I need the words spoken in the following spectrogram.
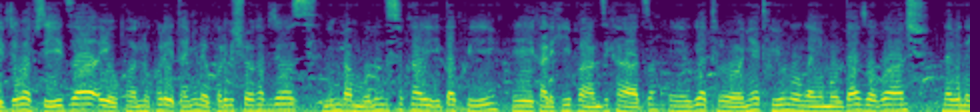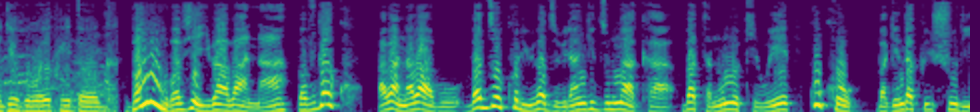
ibyo biba byiza nuko leta nyine ikora ibishoboka byose nimba mu burundi isukari idakwiye ikareka eh, iyiva hanze ikaza eh, ubwo turonye twiyungunganye mu rudanzwa rwacu n'abenegihugu boye kwidoga bamwe mu bavyeyi b'abana bavuga ko abana babo bazokora ibibazo birangiza umwaka batanonokewe kuko bagenda kw'ishuri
